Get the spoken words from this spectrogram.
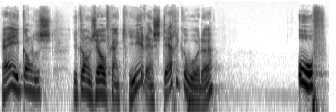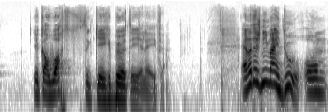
Hè? Je, kan dus, je kan hem zelf gaan creëren en sterker worden. Of je kan wachten tot het een keer gebeurt in je leven. En dat is niet mijn doel, om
